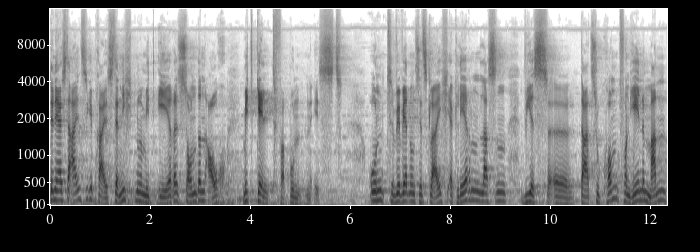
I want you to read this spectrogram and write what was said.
denn er ist der einzige Preis, der nicht nur mit Ehre, sondern auch mit Geld verbunden ist. Und wir werden uns jetzt gleich erklären lassen, wie es äh, dazu kommt von jenem Mann,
